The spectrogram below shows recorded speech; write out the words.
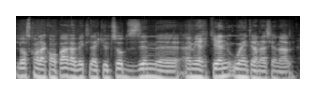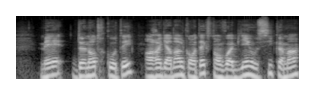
lorsqu'on la compare avec la culture d'usine euh, américaine ou internationale. Mais d'un autre côté, en regardant le contexte, on voit bien aussi comment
